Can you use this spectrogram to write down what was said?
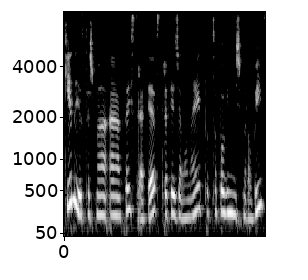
Kiedy jesteśmy e, w tej strefie, w strefie zielonej, to co powinniśmy robić?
